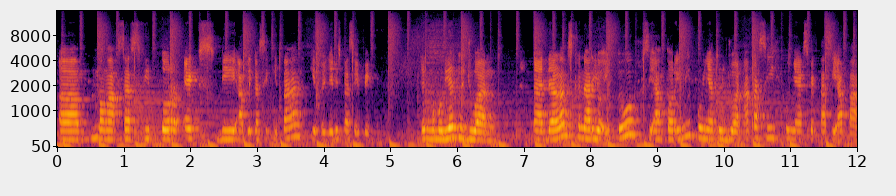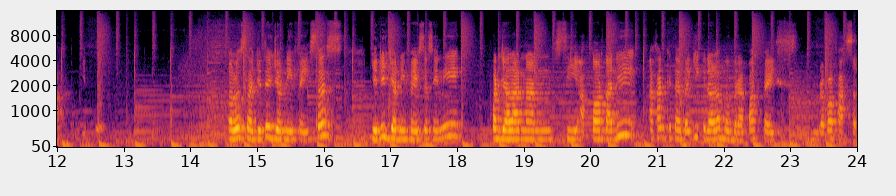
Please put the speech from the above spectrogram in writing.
um, mengakses fitur X di aplikasi kita gitu. Jadi spesifik. Dan kemudian tujuan. Nah, dalam skenario itu si aktor ini punya tujuan apa sih? Punya ekspektasi apa gitu. Lalu selanjutnya journey phases. Jadi journey phases ini perjalanan si aktor tadi akan kita bagi ke dalam beberapa phase, beberapa fase.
